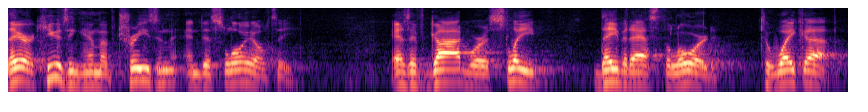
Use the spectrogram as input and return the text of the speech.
they are accusing him of treason and disloyalty. As if God were asleep, David asked the Lord to wake up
